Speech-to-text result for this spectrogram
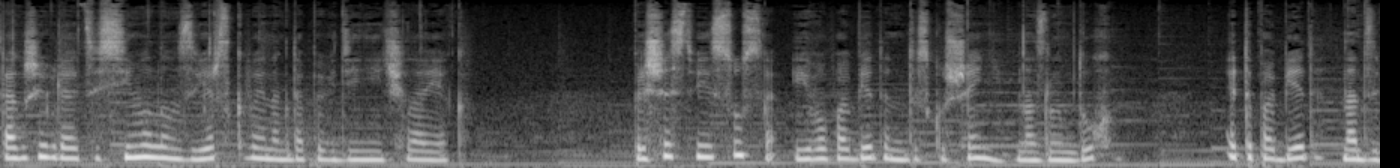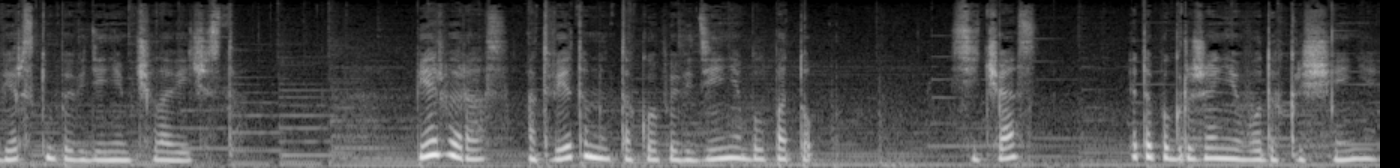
также являются символом зверского иногда поведения человека. Пришествие Иисуса и его победа над искушением, над злым духом – это победа над зверским поведением человечества. Первый раз ответом на такое поведение был потоп. Сейчас это погружение в водах крещения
